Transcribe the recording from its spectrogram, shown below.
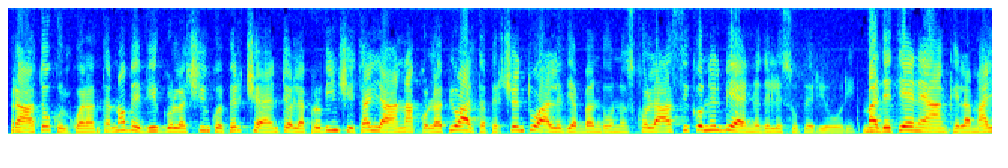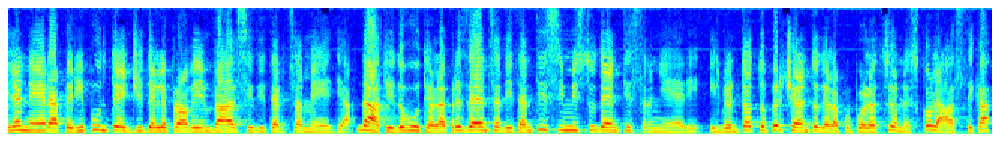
Prato col 49,5% è la provincia italiana con la più alta percentuale di abbandono scolastico nel biennio delle superiori, ma detiene anche la maglia nera per i punteggi delle prove invalsi di terza media, dati dovuti alla presenza di tantissimi studenti stranieri, il 28% della popolazione scolastica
